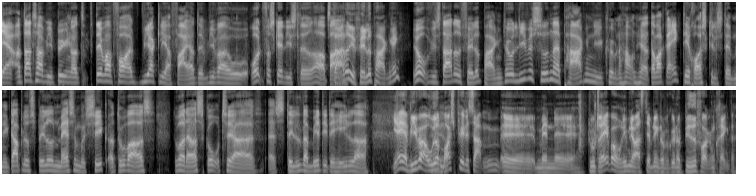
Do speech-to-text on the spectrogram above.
Ja, og der tager vi i byen, og det var for at virkelig at fejre det. Vi var jo rundt forskellige steder og bare... Startede i Fælledparken, ikke? Jo, vi startede i Fælledparken. Det var lige ved siden af parken i København her. Der var rigtig Roskilde-stemning. Der blev spillet en masse musik, og du var også, du var da også god til at, at stille dig midt i det hele. Og... Ja, ja, vi var ude og moshpitte sammen, øh, men øh, du dræber jo rimelig meget stemning, når du begynder at bide folk omkring dig.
